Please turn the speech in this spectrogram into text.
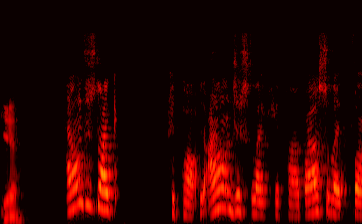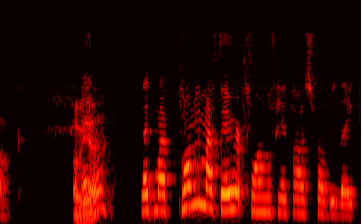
Yeah. I don't just like hip hop. I don't just like hip hop. I also like funk. Oh And- yeah. Like my probably my favorite form of hip hop is probably like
